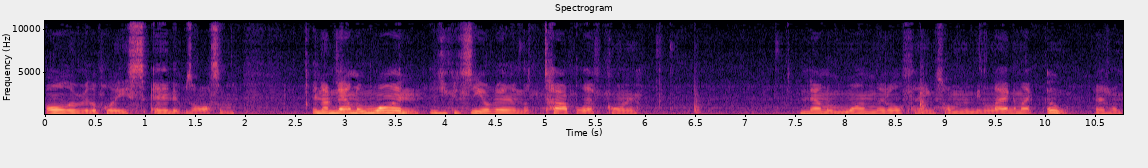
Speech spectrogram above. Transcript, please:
all over the place, and it was awesome. And I'm down to one, as you can see over there in the top left corner. I'm down to one little thing, so I'm going to be lagging like, oh, there's one.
